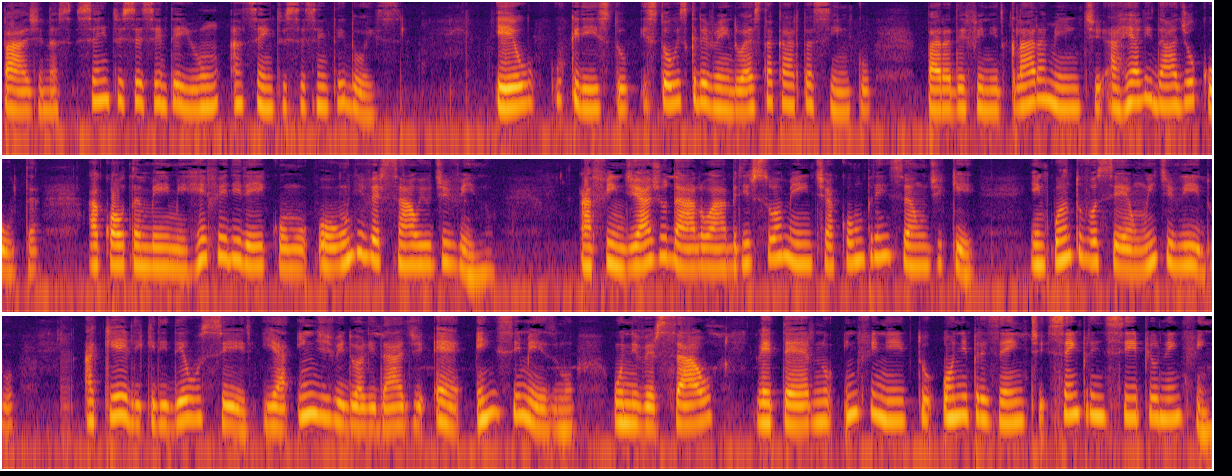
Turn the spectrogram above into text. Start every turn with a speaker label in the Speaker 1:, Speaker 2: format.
Speaker 1: páginas 161 a 162. Eu, o Cristo, estou escrevendo esta carta 5 para definir claramente a realidade oculta, a qual também me referirei como o universal e o divino, a fim de ajudá-lo a abrir sua mente à compreensão de que, enquanto você é um indivíduo, Aquele que lhe deu o ser e a individualidade é, em si mesmo, universal, eterno, infinito, onipresente, sem princípio nem fim.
